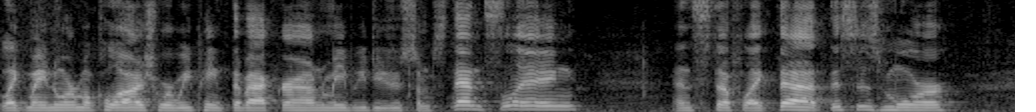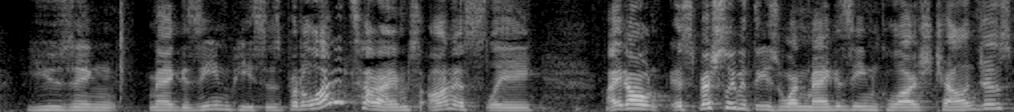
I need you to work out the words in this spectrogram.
like my normal collage where we paint the background, maybe do some stenciling and stuff like that. This is more using magazine pieces. But a lot of times, honestly, I don't, especially with these one magazine collage challenges,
